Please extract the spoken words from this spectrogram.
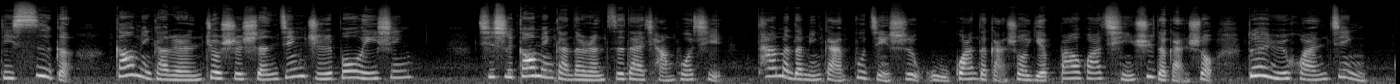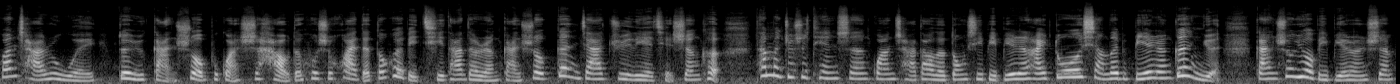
第四个，高敏感的人就是神经质玻璃心。其实高敏感的人自带强迫器，他们的敏感不仅是五官的感受，也包括情绪的感受，对于环境。观察入微，对于感受，不管是好的或是坏的，都会比其他的人感受更加剧烈且深刻。他们就是天生观察到的东西比别人还多，想的比别人更远，感受又比别人深，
